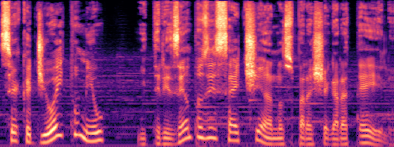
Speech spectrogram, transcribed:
cerca de 8.307 anos para chegar até ele.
